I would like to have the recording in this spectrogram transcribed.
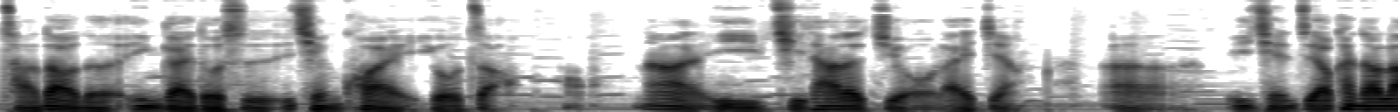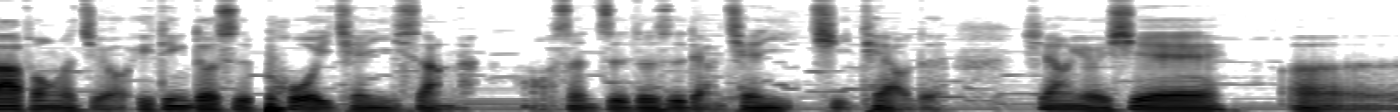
查到的应该都是一千块有找。那以其他的酒来讲，呃，以前只要看到蜡封的酒，一定都是破一千以上了。甚至都是两千以起跳的，像有一些呃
